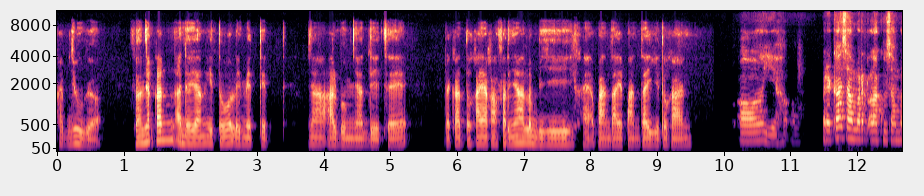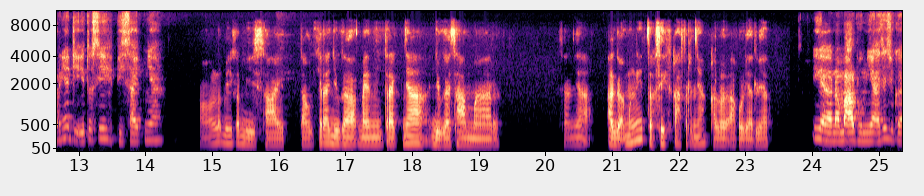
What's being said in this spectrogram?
vibe juga soalnya kan ada yang itu limitednya albumnya DC mereka tuh kayak covernya lebih kayak pantai-pantai gitu kan oh iya oh mereka summer lagu summernya di itu sih B-side-nya. Oh, lebih ke B-side. Tahu kira juga main track-nya juga summer. Misalnya agak mengitu sih covernya kalau aku lihat-lihat. Iya, nama albumnya aja juga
